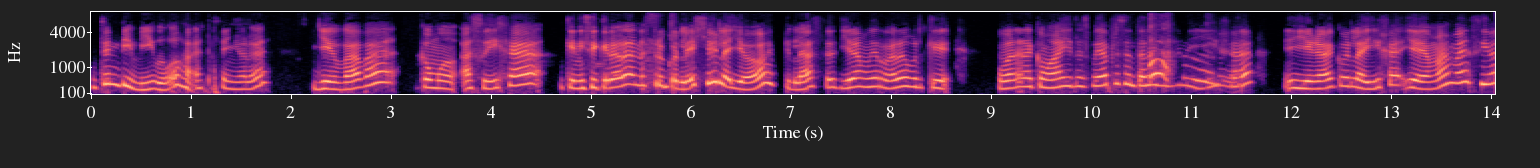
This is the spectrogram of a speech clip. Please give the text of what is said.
este individuo, esta señora, llevaba como a su hija, que ni siquiera era de nuestro colegio, y la llevaba a clases, y era muy raro porque, bueno, era como, ay, les voy a presentar a mi hija, y llegaba con la hija, y además más encima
